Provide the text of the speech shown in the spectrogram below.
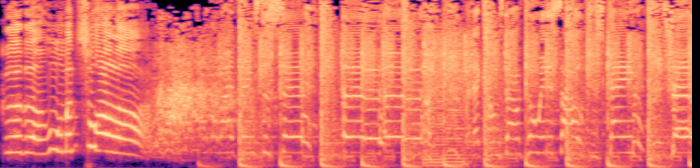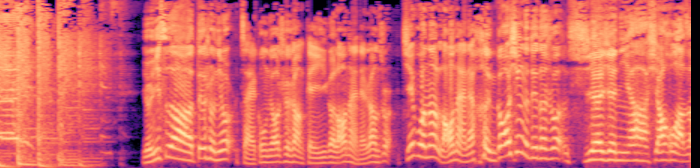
哥哥，我们错了。”有一次啊，嘚瑟妞在公交车上给一个老奶奶让座，结果呢，老奶奶很高兴的对她说：“谢谢你啊，小伙子。”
